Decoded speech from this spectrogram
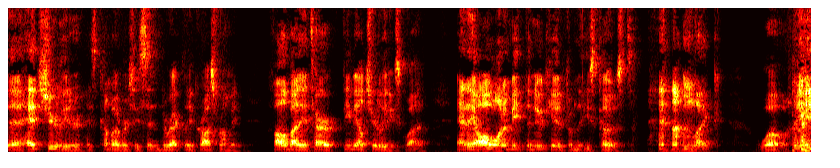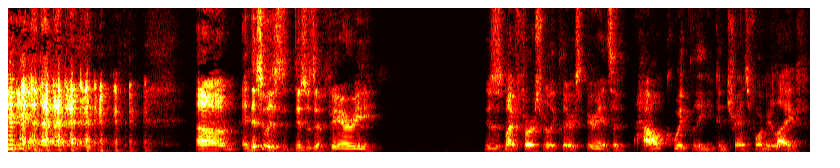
the head cheerleader has come over. She's sitting directly across from me, followed by the entire female cheerleading squad, and they all want to meet the new kid from the East Coast. And I'm like, whoa. um, and this was this was a very this is my first really clear experience of how quickly you can transform your life,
